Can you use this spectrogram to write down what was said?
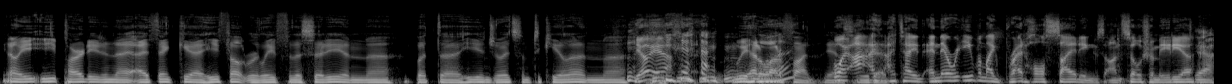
you know he, he partied, and I, I think uh, he felt relief for the city, and uh, but uh, he enjoyed some tequila, and uh, Yeah, yeah. we had a lot of fun. Yes, Boy, I. I, I tell you, and there were even like Brett Hull sightings on social media. Yeah.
